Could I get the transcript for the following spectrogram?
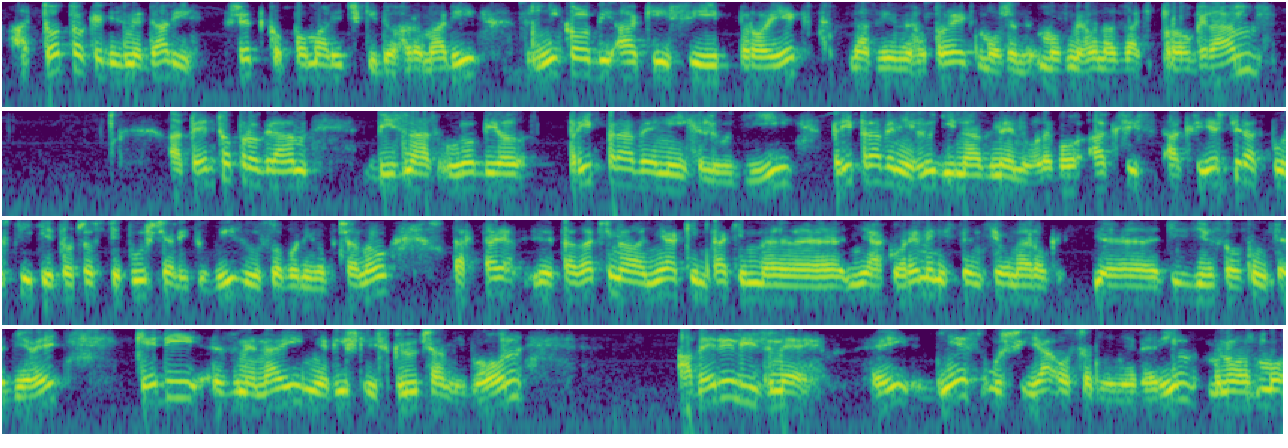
A toto, keby sme dali všetko pomaličky dohromady, vznikol by akýsi projekt, nazvieme ho projekt, môžeme, ho nazvať program. A tento program by z nás urobil pripravených ľudí, pripravených ľudí na zmenu. Lebo ak si, ak si ešte raz pustíte to, čo ste púšťali, tú výzvu slobodných občanov, tak tá, tá začínala nejakým takým e, nejakou reminiscenciou na rok e, 1989, kedy sme naivne vyšli s kľúčami von a verili sme, hej, dnes už ja osobne neverím, mno, mo,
